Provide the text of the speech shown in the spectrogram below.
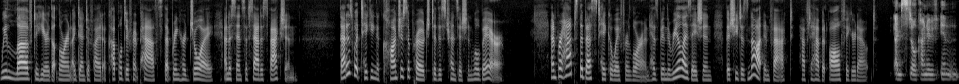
We love to hear that Lauren identified a couple different paths that bring her joy and a sense of satisfaction. That is what taking a conscious approach to this transition will bear. And perhaps the best takeaway for Lauren has been the realization that she does not, in fact, have to have it all figured out. I'm still kind of in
